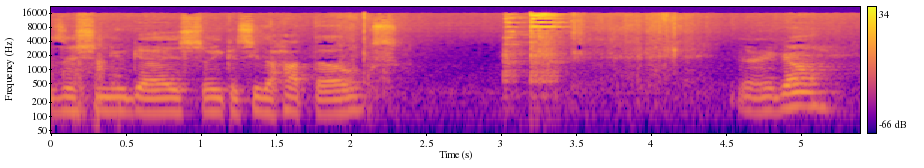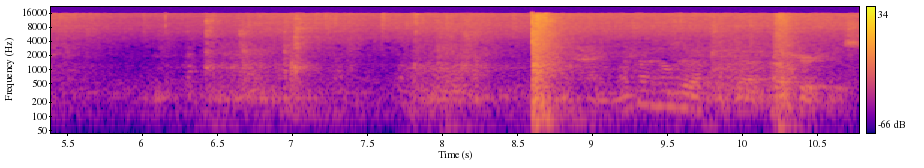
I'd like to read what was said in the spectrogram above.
Position you guys so you can see the hot dogs. There you go. The hell did I put that? Oh, here it is.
